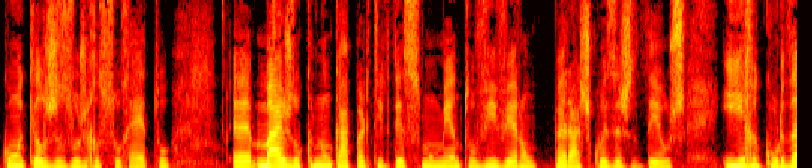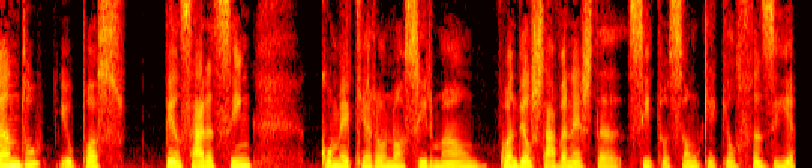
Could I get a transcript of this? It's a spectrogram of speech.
com aquele Jesus ressurreto, mais do que nunca a partir desse momento viveram para as coisas de Deus e recordando, eu posso pensar assim, como é que era o nosso irmão, quando ele estava nesta situação, o que é que ele fazia,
